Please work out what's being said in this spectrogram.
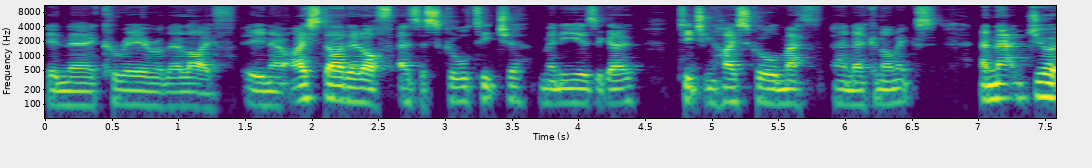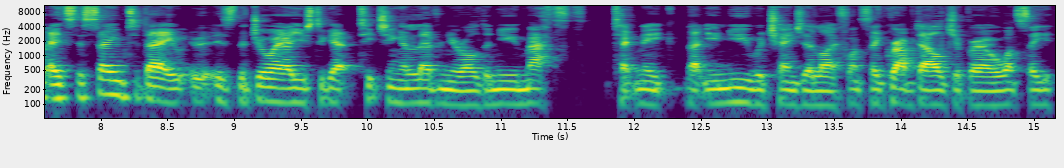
in their career or their life. You know, I started off as a school teacher many years ago, teaching high school math and economics. And that joy, it's the same today is the joy I used to get teaching 11 year old a new math technique that you knew would change their life once they grabbed algebra or once they,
